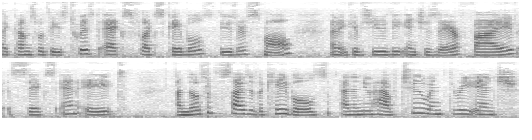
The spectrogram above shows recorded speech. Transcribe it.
It comes with these Twist X flex cables. These are small and it gives you the inches there, five, six, and eight. And those are the size of the cables. And then you have two and three inch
